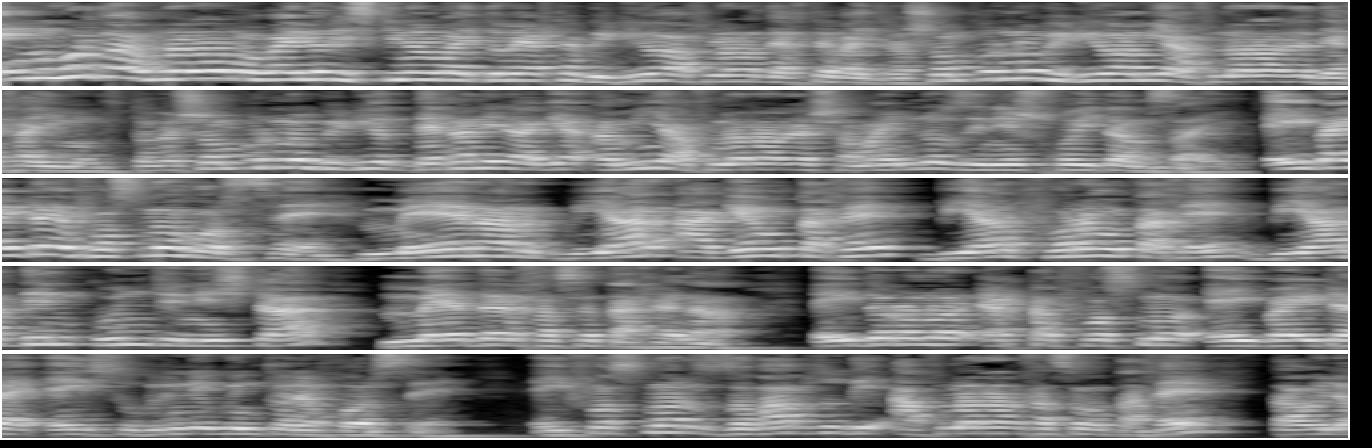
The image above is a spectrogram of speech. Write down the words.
এই মুহূর্তে আপনারা মোবাইলের স্ক্রিনের মাধ্যমে একটা ভিডিও আপনারা দেখতে পাইতরা সম্পূর্ণ ভিডিও আমি আপনারা দেখাইমু তবে সম্পূর্ণ ভিডিও দেখানির আগে আমি আপনারা সামান্য জিনিস কইতাম চাই। এই বাড়িটায় প্রশ্ন করছে, মেয়ের আর বিয়ার আগেও তাকে বিয়ার পরেও তাকে বিয়ার দিন কোন জিনিসটা মেয়েদের কাছে থাকে না? এই ধরনের একটা প্রশ্ন এই বাড়িটায় এই সুগ্রিনী গুন্তরে করছে। এই প্রশ্নের জবাব যদি আপনার কাছেও থাকে তাহলে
